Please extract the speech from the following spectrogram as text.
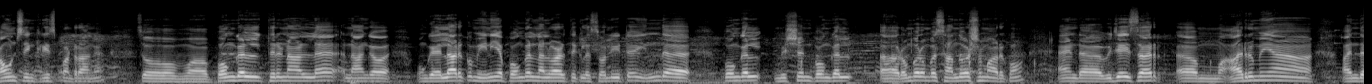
கவுண்ட்ஸ் இன்க்ரீஸ் பண்ணுறாங்க ஸோ பொங்கல் திருநாளில் நாங்கள் உங்கள் எல்லாருக்கும் இனிய பொங்கல் நல்வாழ்த்துக்களை சொல்லிவிட்டு இந்த பொங்கல் மிஷன் பொங்கல் ரொம்ப ரொம்ப சந்தோஷமாக இருக்கும். அண்ட் விஜய் சார் அருமையாக அந்த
